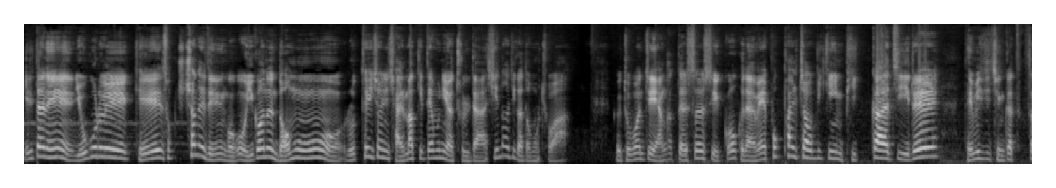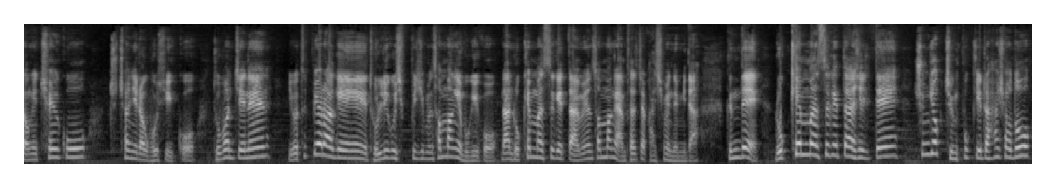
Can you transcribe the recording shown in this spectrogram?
일단은 요거를 계속 추천해 드리는 거고 이거는 너무 로테이션이 잘 맞기 때문이야 둘 다 시너지가 너무 좋아. 그 두 번째 양각대를 쓸 수 있고 그 다음에 폭발적인 빛까지를 데미지 증가 특성의 최고 추천이라고 볼 수 있고 두 번째는 이거 특별하게 돌리고 싶으시면 선망의 무기고 난 로켓만 쓰겠다 하면 선망의 암살자 가시면 됩니다. 근데 로켓만 쓰겠다 하실 때 충격 증폭기를 하셔도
